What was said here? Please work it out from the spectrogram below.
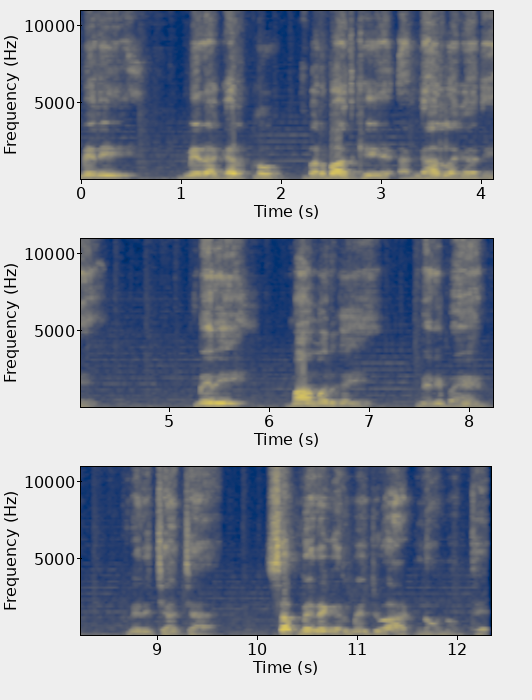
मेरी मेरा घर को बर्बाद किए अंगार लगा दिए। मेरी माँ मर गई। मेरी बहन मेरे चाचा सब मेरे घर में जो आठ नौ लोग थे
